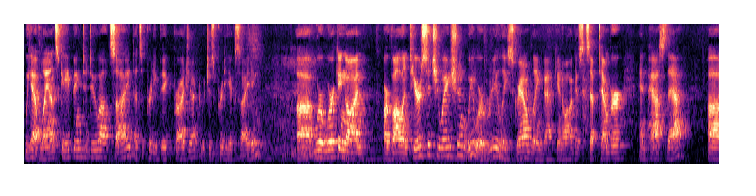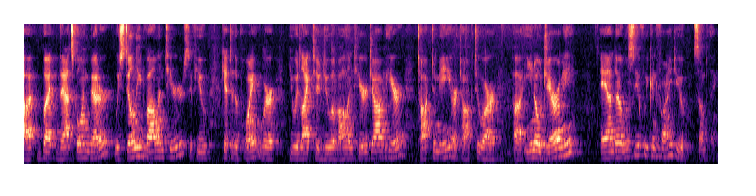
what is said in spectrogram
We have landscaping to do outside. That's a pretty big project, which is pretty exciting. Uh, we're working on our volunteer situation. We were really scrambling back in August, September, and past that. Uh, but that's going better. We still need volunteers. If you get to the point where you would like to do a volunteer job here, talk to me or talk to our uh, Ino Jeremy, and uh, we'll see if we can find you something.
